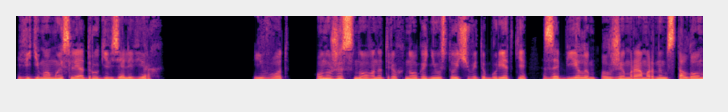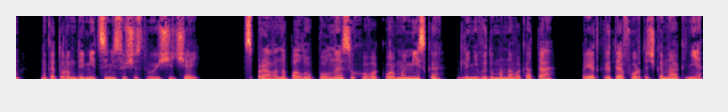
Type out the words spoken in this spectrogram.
Видимо, мысли о друге взяли верх. И вот он уже снова на трехногой неустойчивой табуретке за белым лжемраморным столом, на котором дымится несуществующий чай. Справа на полу полная сухого корма миска для невыдуманного кота, приоткрытая форточка на окне,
